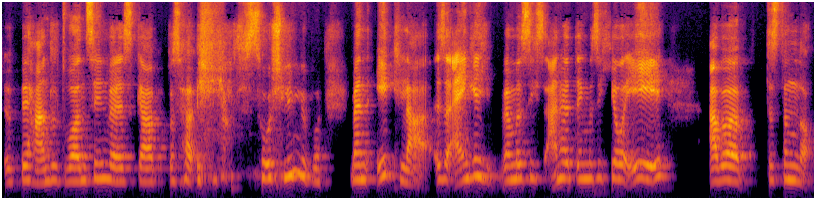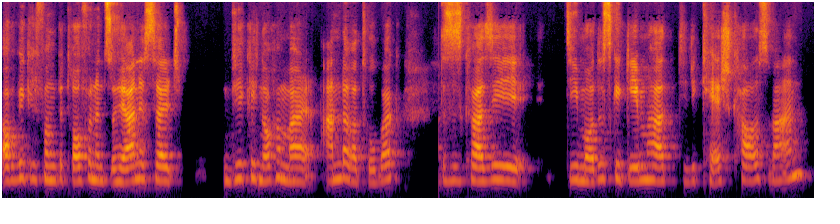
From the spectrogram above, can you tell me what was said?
behandelt worden sind, weil es gab, das habe das so schlimm gefunden. Ich meine, eh klar. Also eigentlich, wenn man sich anhört, denkt man sich, ja eh, aber das dann auch wirklich von Betroffenen zu hören, ist halt wirklich noch einmal anderer Tobak. Dass es quasi die Models gegeben hat, die die Cash Cows waren,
